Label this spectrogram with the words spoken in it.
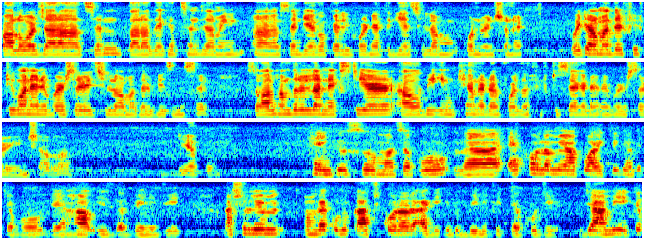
ফলোয়ার যারা আছেন, তারা দেখেছেন যে আমি সান ক্যালিফোর্নিয়াতে গিয়েছিলাম কনভেনশনে। ওইটা আমাদের 51 অ্যানিভার্সারি ছিল আমাদের বিজনেসের। সো আলহামদুলিল্লাহ next year I will be in Canada for the 52nd anniversary ইনশাআল্লাহ। জি আপু। থ্যাংক ইউ সো মাচ আপু। এখন আমি আপু আরেকটু জানতে চাবো যে হাউ ইস দ্য বেনিফিট? আসলে আমরা কোনো কাজ করার আগে কিন্তু বেনিফিটটা খুঁজি। যে আমি এটা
